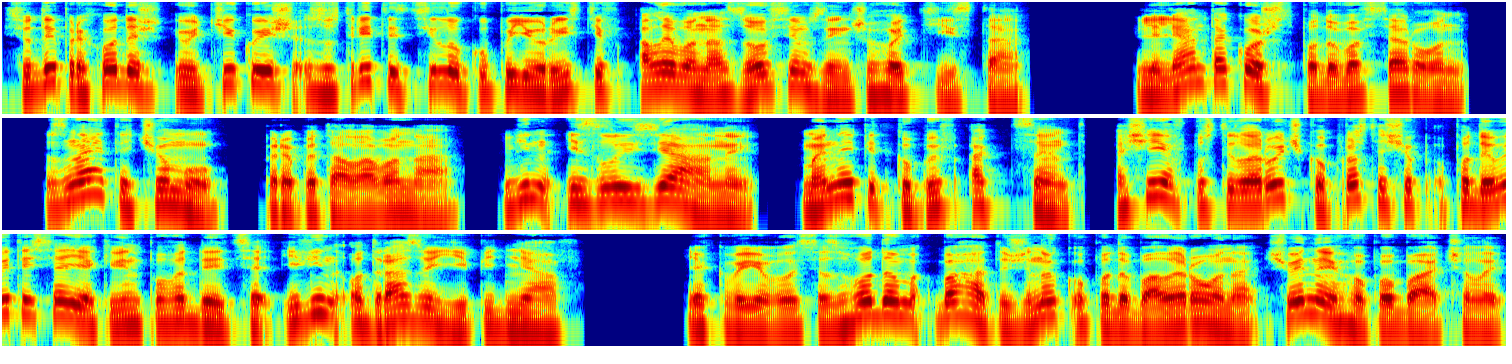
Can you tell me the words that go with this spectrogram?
Сюди приходиш і очікуєш зустріти цілу купу юристів, але вона зовсім з іншого тіста. Ліліан також сподобався Рон. Знаєте чому? перепитала вона. Він із Луїзіани. Мене підкупив акцент, а ще я впустила ручку просто щоб подивитися, як він поведеться, і він одразу її підняв. Як виявилося згодом, багато жінок уподобали Рона, щойно його побачили,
